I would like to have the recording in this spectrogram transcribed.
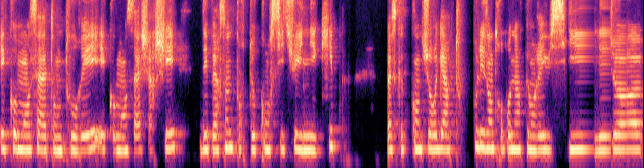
et commencer à t'entourer et commencer à chercher des personnes pour te constituer une équipe. Parce que quand tu regardes tous les entrepreneurs qui ont réussi, les Jobs,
